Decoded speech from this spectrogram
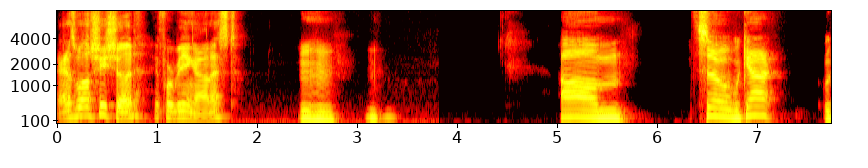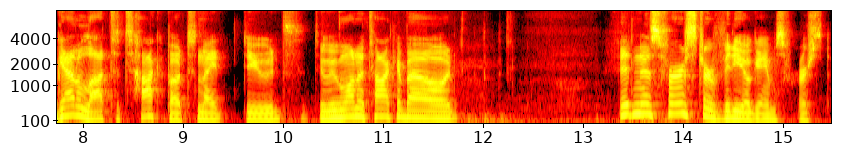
As well she should, if we're being honest. um, so we got we got a lot to talk about tonight, dudes. Do we want to talk about fitness first or video games first?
